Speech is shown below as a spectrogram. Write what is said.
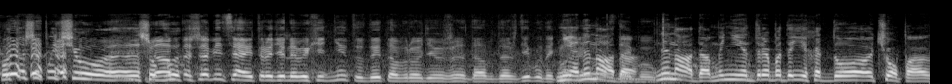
отож і печу, е, щоб... Да, то ж обіцяють вроді на вихідні, туди там вроді вже там дожді будуть. Ні, може, не у нас, дай треба, Бог, не треба. Мені треба доїхати до ЧОПа.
